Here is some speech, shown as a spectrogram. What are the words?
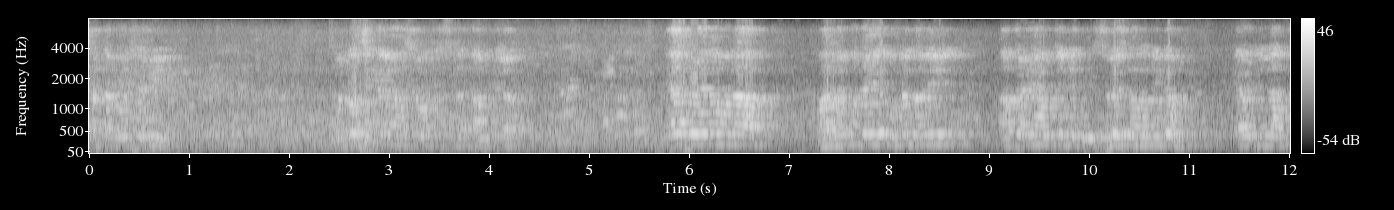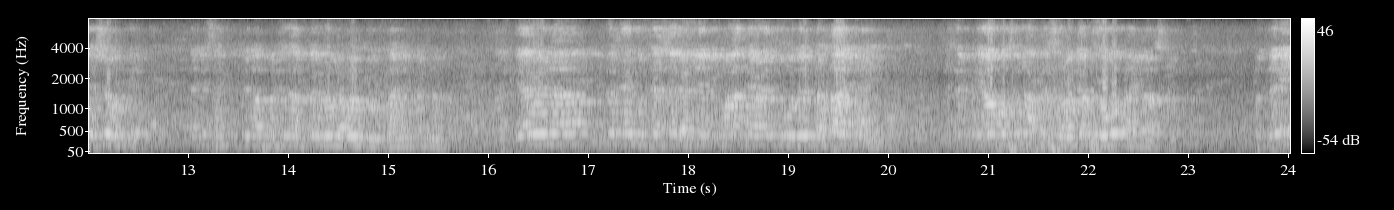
सात आठ वर्ष मी मनोसिंग आश्रमाचं सुद्धा काम केलं. त्याच वेळेला मला भाजपमध्ये उमेदवारी आदरणीय आमचे नेते सुरेश दादा निगम त्यावेळी जिल्हा अध्यक्ष होते. त्यांनी सांगितलं जिल्हा परिषद अंतर्गत लढवतो भाजपकडनं. त्यावेळेला इतर काही गोष्टी अशा घडल्या की मला त्यावेळेस उमेदवारी करता आली नाही. तेव्हापासून आपल्या सर्वांच्या सोबत राहिला असतो. पण तरी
